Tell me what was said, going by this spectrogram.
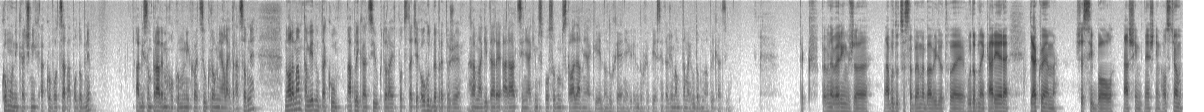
komunikačných ako WhatsApp a podobne, aby som práve mohol komunikovať súkromne, ale aj pracovne. No ale mám tam jednu takú aplikáciu, ktorá je v podstate o hudbe, pretože hrám na gitare a rád si nejakým spôsobom skladám nejaké jednoduché, jednoduché piesne, takže mám tam aj hudobnú aplikáciu. Tak pevne verím, že na budúce sa budeme baviť o tvojej hudobnej kariére. Ďakujem, že si bol našim dnešným hostom.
